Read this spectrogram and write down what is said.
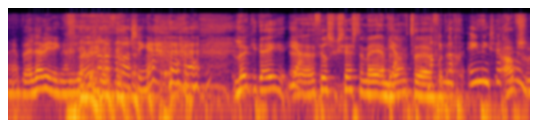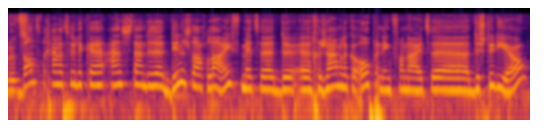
Nou, dat weet ik nog niet. Dat is nog een verrassing, hè? Leuk idee. Ja. Eh, veel succes ermee. En bedankt Ja. eh, Mag voor ik de- nog één ding zeggen? Absoluut. Want we gaan natuurlijk eh, aanstaande dinsdag live... met de gezamenlijke opening vanuit de studio.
